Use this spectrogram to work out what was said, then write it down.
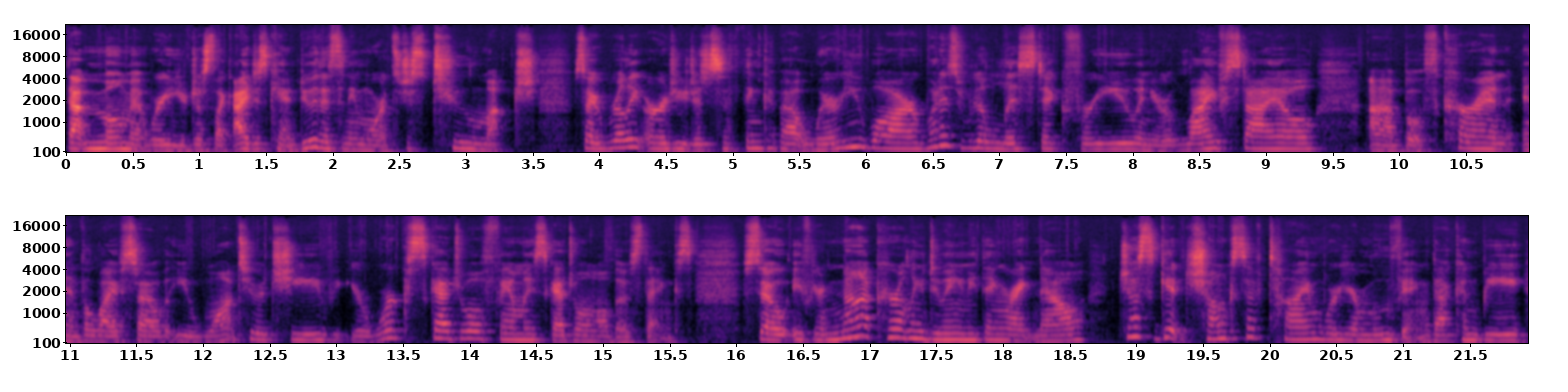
that moment where you're just like, I just can't do this anymore. It's just too much. So I really urge you just to think about where you are, what is realistic for you and your lifestyle, uh, both current and the lifestyle that you want to achieve, your work schedule, family schedule, and all those things. So if you're not currently doing anything right now, just get chunks of time where you're moving. That can be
